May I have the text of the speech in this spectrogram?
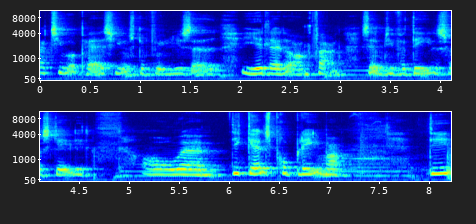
aktiv og passiv skal følges ad i et eller andet omfang, selvom de fordeles forskelligt. Og øh, de gældsproblemer, de,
